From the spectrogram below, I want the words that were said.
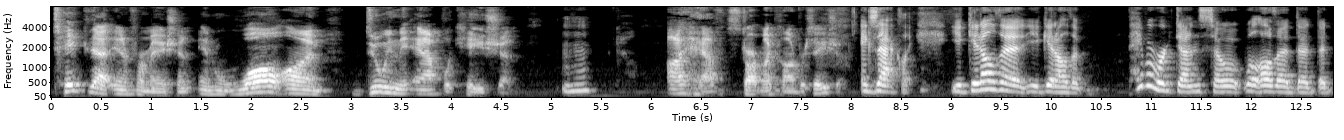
take that information and while I'm doing the application hmm I have start my conversation. Exactly. You get all the you get all the paperwork done so well all the the, the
